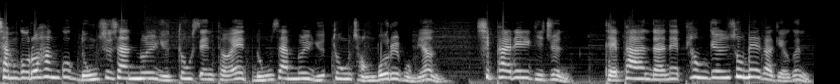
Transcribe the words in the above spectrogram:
참고로 한국농수산물유통센터의 농산물 유통 정보를 보면 18일 기준 대파 한 단의 평균 소매 가격은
